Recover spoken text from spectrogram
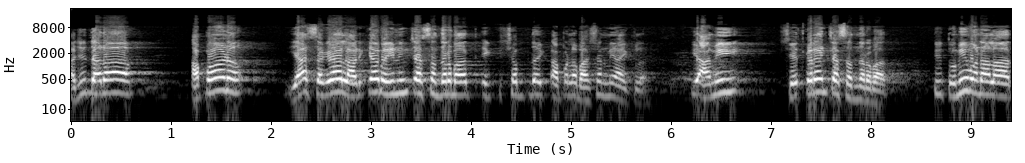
अजितदादा आपण या सगळ्या लाडक्या बहिणींच्या संदर्भात एक शब्द एक आपलं भाषण मी ऐकलं की आम्ही शेतकऱ्यांच्या संदर्भात की तुम्ही म्हणालात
